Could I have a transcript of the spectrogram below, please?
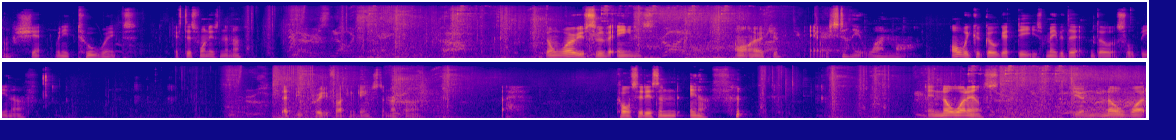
Oh shit, we need two waves. If this one isn't enough. No. Don't worry, Silver Anus. I won't hurt you. Yeah, we still need one more. Or we could go get these. Maybe the, those will be enough. That'd be pretty fucking gangster, not gonna. Of course, it isn't enough. and know what else? You know what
